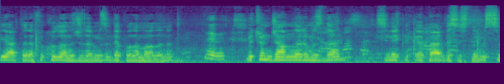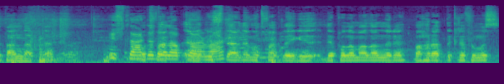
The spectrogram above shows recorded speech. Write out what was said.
Diğer tarafı kullanıcılarımızın depolama alanı. Evet, Bütün camlarımızda sineklik ve perde sistemimiz standartta. üstlerde Mutfak- dolaplar evet, var. Üstlerde mutfakla ilgili depolama alanları, baharatlık rafımız,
